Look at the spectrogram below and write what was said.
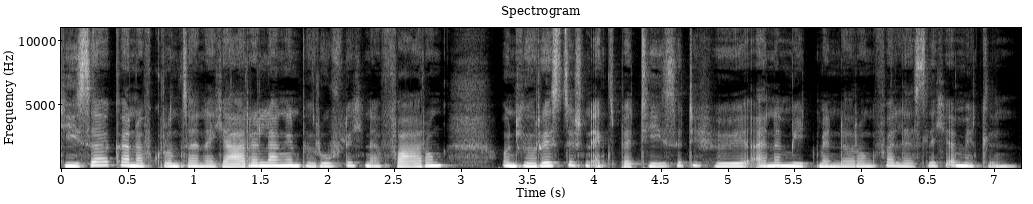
Dieser kann aufgrund seiner jahrelangen beruflichen Erfahrung und juristischen Expertise die Höhe einer Mietminderung verlässlich ermitteln.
